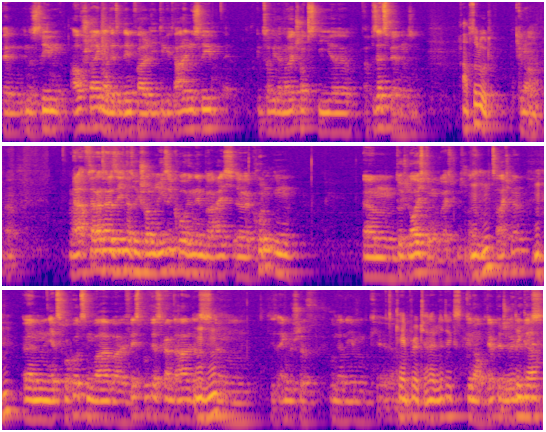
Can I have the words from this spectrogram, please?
wenn Industrien aufsteigen, also jetzt in dem Fall die Digitalindustrie, gibt es auch wieder neue Jobs, die äh, auch besetzt werden müssen. Absolut. Genau. Ja. Ja, auf der anderen Seite sehe ich natürlich schon ein Risiko in dem Bereich äh, Kunden. Ähm, Durchleuchtung, vielleicht muss man mhm. bezeichnen. Mhm. Ähm, jetzt vor kurzem war bei Facebook der Skandal, dass mhm. ähm, dieses englische Unternehmen Cambridge Analytics. Genau, Cambridge Analytics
